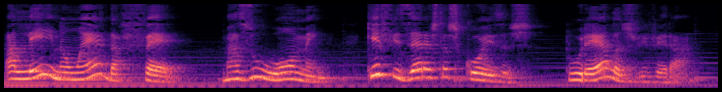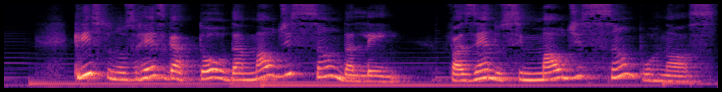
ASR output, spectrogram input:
a lei não é da fé, mas o homem que fizer estas coisas, por elas viverá. Cristo nos resgatou da maldição da lei, fazendo-se maldição por nós,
